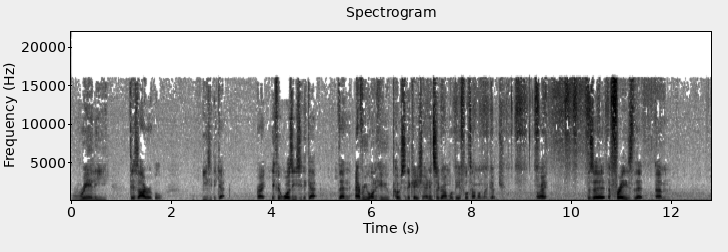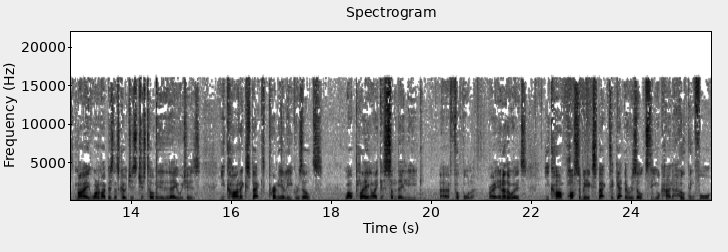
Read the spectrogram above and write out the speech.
really desirable, easy to get, right? If it was easy to get, then everyone who posted occasionally on Instagram would be a full time online coach, all right? There's a, a phrase that um, my one of my business coaches just told me the other day, which is, you can't expect Premier League results while playing like a Sunday League uh, footballer, right? In other words, you can't possibly expect to get the results that you're kind of hoping for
